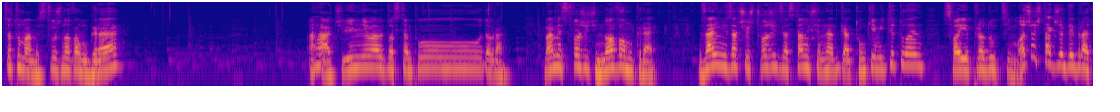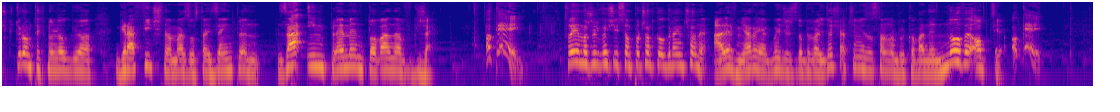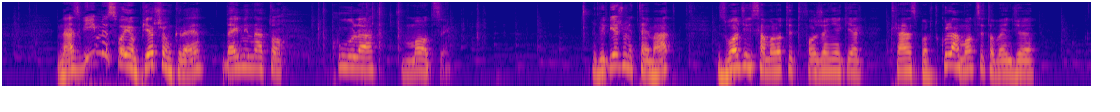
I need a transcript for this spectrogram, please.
Co tu mamy? Stwórz nową grę. Aha, czyli nie mamy dostępu... Dobra. Mamy stworzyć nową grę. Zanim zaczniesz tworzyć, zastanów się nad gatunkiem i tytułem swojej produkcji. Możesz także wybrać, którą technologia graficzna ma zostać zaimple- zaimplementowana w grze. Okej. Twoje możliwości są początkowo ograniczone, ale w miarę jak będziesz zdobywać doświadczenie, zostaną blokowane nowe opcje. Okej. Nazwijmy swoją pierwszą grę, dajmy na to Kula Mocy. Wybierzmy temat. Złodziej, samoloty, tworzenie gier, transport. Kula Mocy to będzie...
